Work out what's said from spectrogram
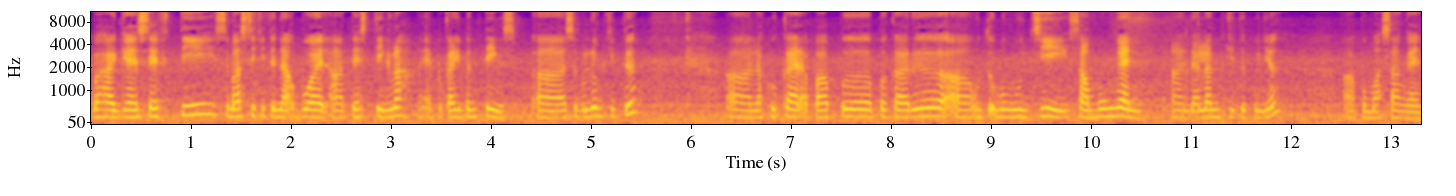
bahagian safety semasa kita nak buat uh, testing lah. Yang perkara penting uh, sebelum kita uh, lakukan apa-apa perkara uh, untuk menguji sambungan uh, dalam kita punya uh, pemasangan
